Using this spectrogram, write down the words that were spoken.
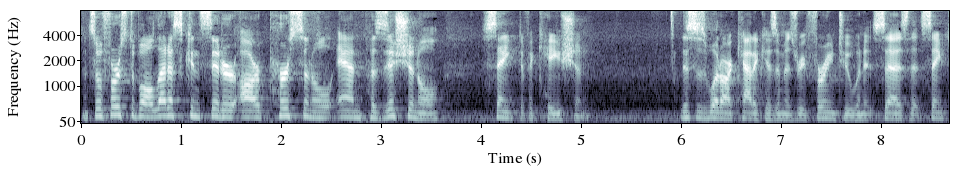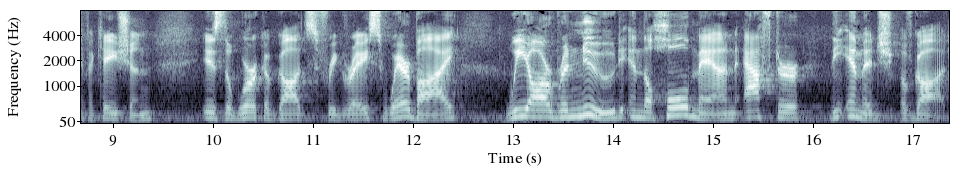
And so, first of all, let us consider our personal and positional sanctification. This is what our catechism is referring to when it says that sanctification is the work of God's free grace, whereby we are renewed in the whole man after the image of God.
